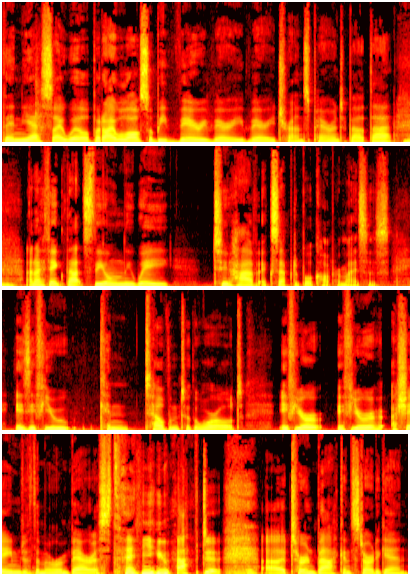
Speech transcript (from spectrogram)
then yes, I will. But I will also be very, very, very transparent about that. And I think that's the only way to have acceptable compromises is if you can tell them to the world. If you're if you're ashamed of them or embarrassed, then you have to uh, turn back and start again.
